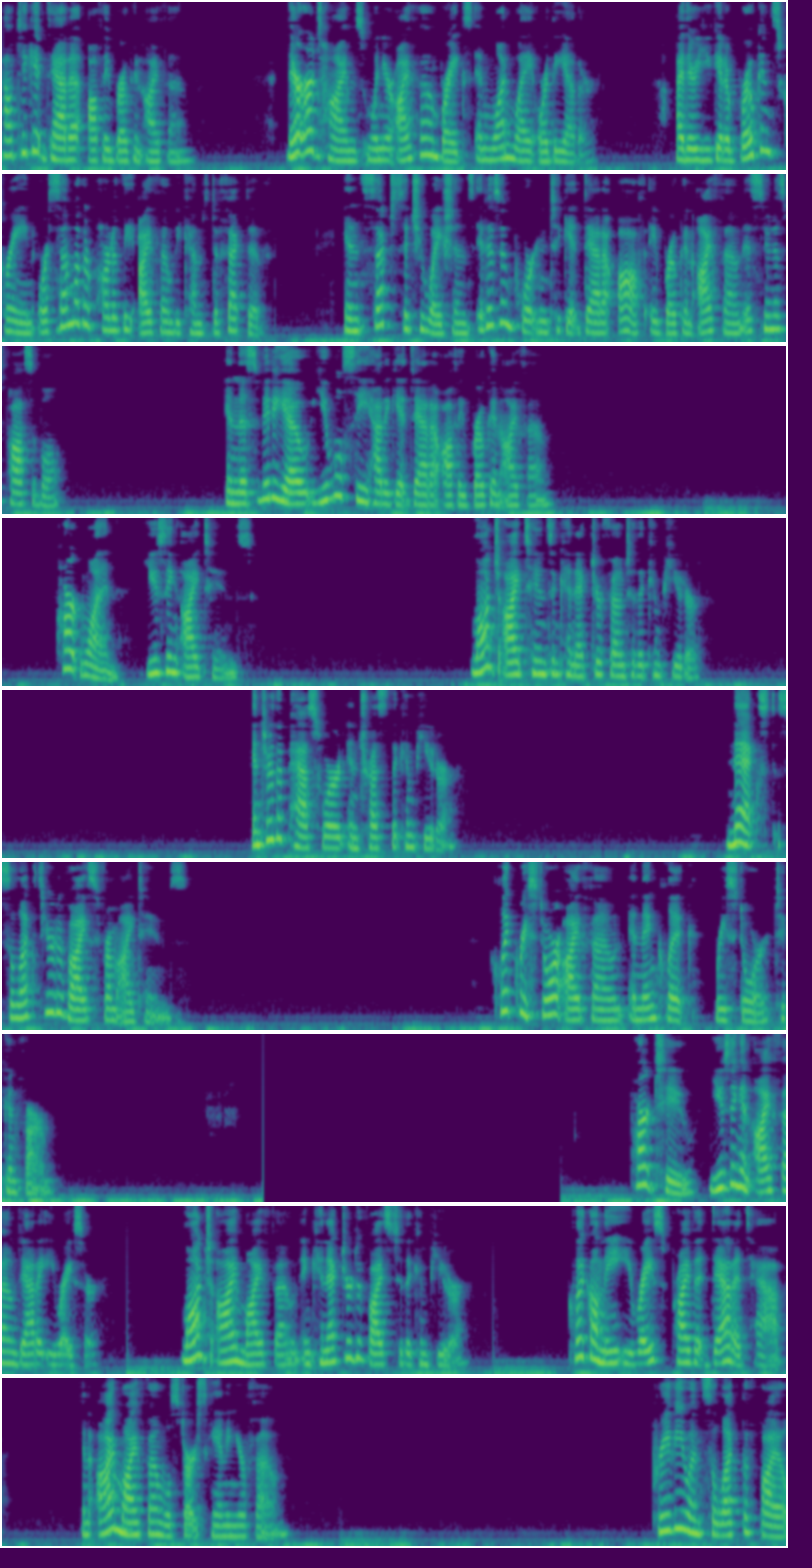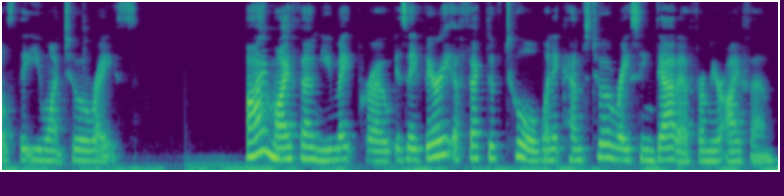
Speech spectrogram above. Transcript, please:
How to get data off a broken iPhone. There are times when your iPhone breaks in one way or the other. Either you get a broken screen or some other part of the iPhone becomes defective. In such situations, it is important to get data off a broken iPhone as soon as possible. In this video, you will see how to get data off a broken iPhone. Part 1. Using iTunes. Launch iTunes and connect your phone to the computer. Enter the password and trust the computer. Next, select your device from iTunes. Click Restore iPhone and then click Restore to confirm. Part 2. Using an iPhone Data Eraser. Launch iMyFone and connect your device to the computer. Click on the Erase Private Data tab, and iMyFone will start scanning your phone. Preview and select the files that you want to erase. iMyFone UMate Pro is a very effective tool when it comes to erasing data from your iPhone.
